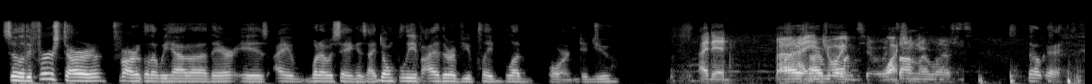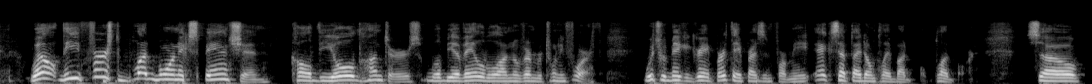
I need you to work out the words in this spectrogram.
So the first article that we had uh, there is I. What I was saying is I don't believe either of you played Bloodborne. Did you? I did. I, I enjoyed I want to. It's watching on my it. list. Okay. Well, the first Bloodborne expansion called The Old Hunters will be available on November 24th, which would make a great birthday present for me, except I don't play Blood- Bloodborne. So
